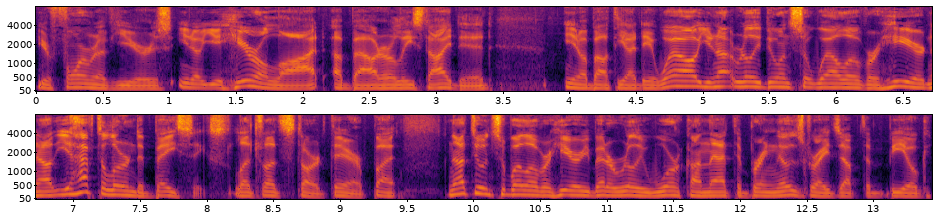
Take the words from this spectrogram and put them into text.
your formative years, you know, you hear a lot about, or at least I did you know about the idea well you're not really doing so well over here. Now you have to learn the basics. Let's let's start there. But not doing so well over here you better really work on that to bring those grades up to be okay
